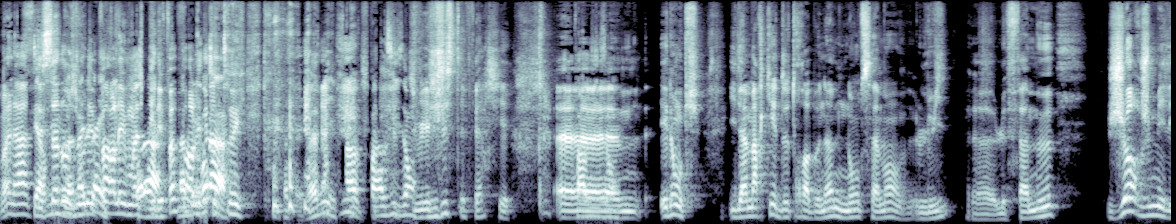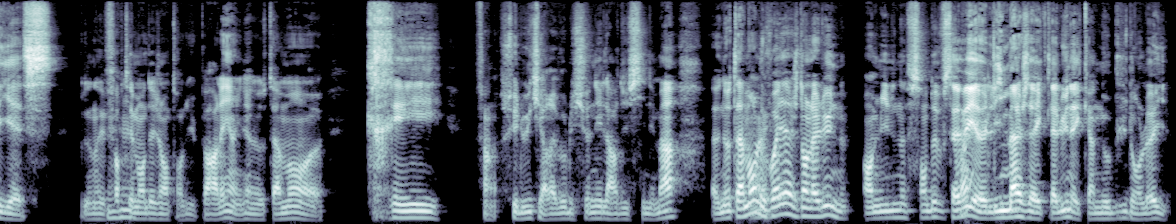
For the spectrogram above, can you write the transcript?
Voilà, c'est ça dont je voulais parler. Moi, je voulais pas parler de ce truc. Vas-y, parle-y-en. Je voulais juste te faire chier. et donc, il a marqué deux, trois bonhommes, notamment lui, le fameux Georges Méliès. Vous en avez mmh fortement déjà entendu parler. Hein. Il a notamment créé, enfin, c'est lui qui a révolutionné l'art du cinéma, euh, notamment le voyage dans la Lune en 1902. Vous savez, euh, l'image avec la Lune avec un obus dans l'œil.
